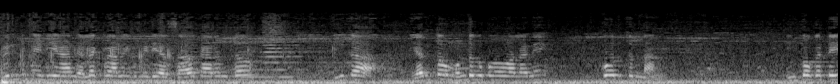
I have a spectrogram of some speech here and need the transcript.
print media and electronic media సహకారంతో ఇంకా ఎంతో ముందుకు పోవాలని కోరుతున్నాను. ఇంకొకటి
